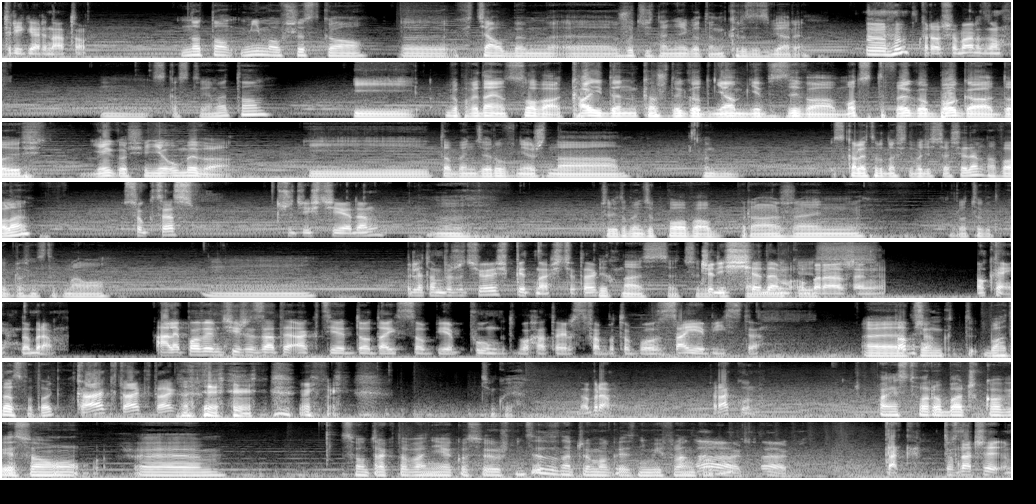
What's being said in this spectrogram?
trigger na to. No to mimo wszystko y, chciałbym y, rzucić na niego ten kryzys wiary. Mhm, proszę bardzo. Mm, skastujemy to. I wypowiadając słowa Kaiden każdego dnia mnie wzywa, moc twego Boga do niego się nie umywa. I to będzie również na mm, skalę trudności 27 na wolę. Sukces 31. Ech. Czyli to będzie połowa obrażeń. Dlaczego tych obrażeń jest tak mało? Mm, Ile tam wyrzuciłeś? 15, tak? 15, czyli, Czyli dostałem 7 jakieś- obrażeń. Okej, dobra. Ale powiem ci, że za tę akcję dodaj sobie punkt bohaterstwa, bo to było zajebiste. E, Dobrze. punkt bohaterstwa, tak? Tak, tak, tak. Dziękuję. Dobra. Rakun. Państwo robaczkowie są, em, są traktowani jako sojusznicy, to znaczy mogę z nimi flankować? Tak, tak. Tak, to znaczy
